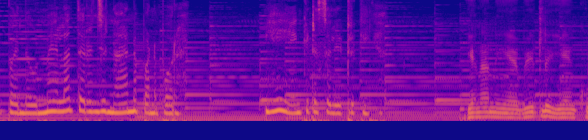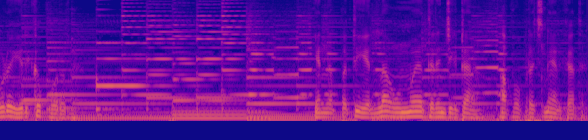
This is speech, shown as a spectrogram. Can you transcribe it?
இப்போ இந்த உண்மையெல்லாம் தெரிஞ்சு நான் என்ன பண்ண போறேன்? ஏன் என்கிட்ட சொல்லிட்டு இருக்கீங்க? ஏன்னா நீ என் வீட்டில் என் கூட இருக்க போகிறது என்னை பற்றி எல்லா உண்மையாக தெரிஞ்சுக்கிட்டா அப்போ பிரச்சனை இருக்காது.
